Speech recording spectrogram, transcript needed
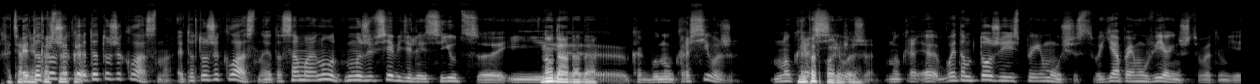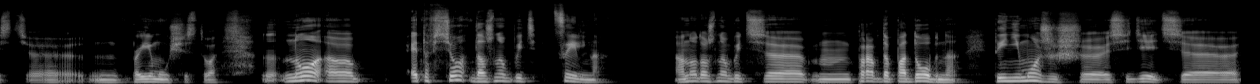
хотя это мне кажется, тоже, это... это тоже классно, это тоже классно, это самое, ну мы же все видели Сьюз и ну да да да, как бы ну красиво же. Ну, красиво поспоришь, же. Да. Ну, э, в этом тоже есть преимущество. Я прям уверен, что в этом есть э, преимущество. Но э, это все должно быть цельно. Оно должно быть э, правдоподобно. Ты не можешь э, сидеть э,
